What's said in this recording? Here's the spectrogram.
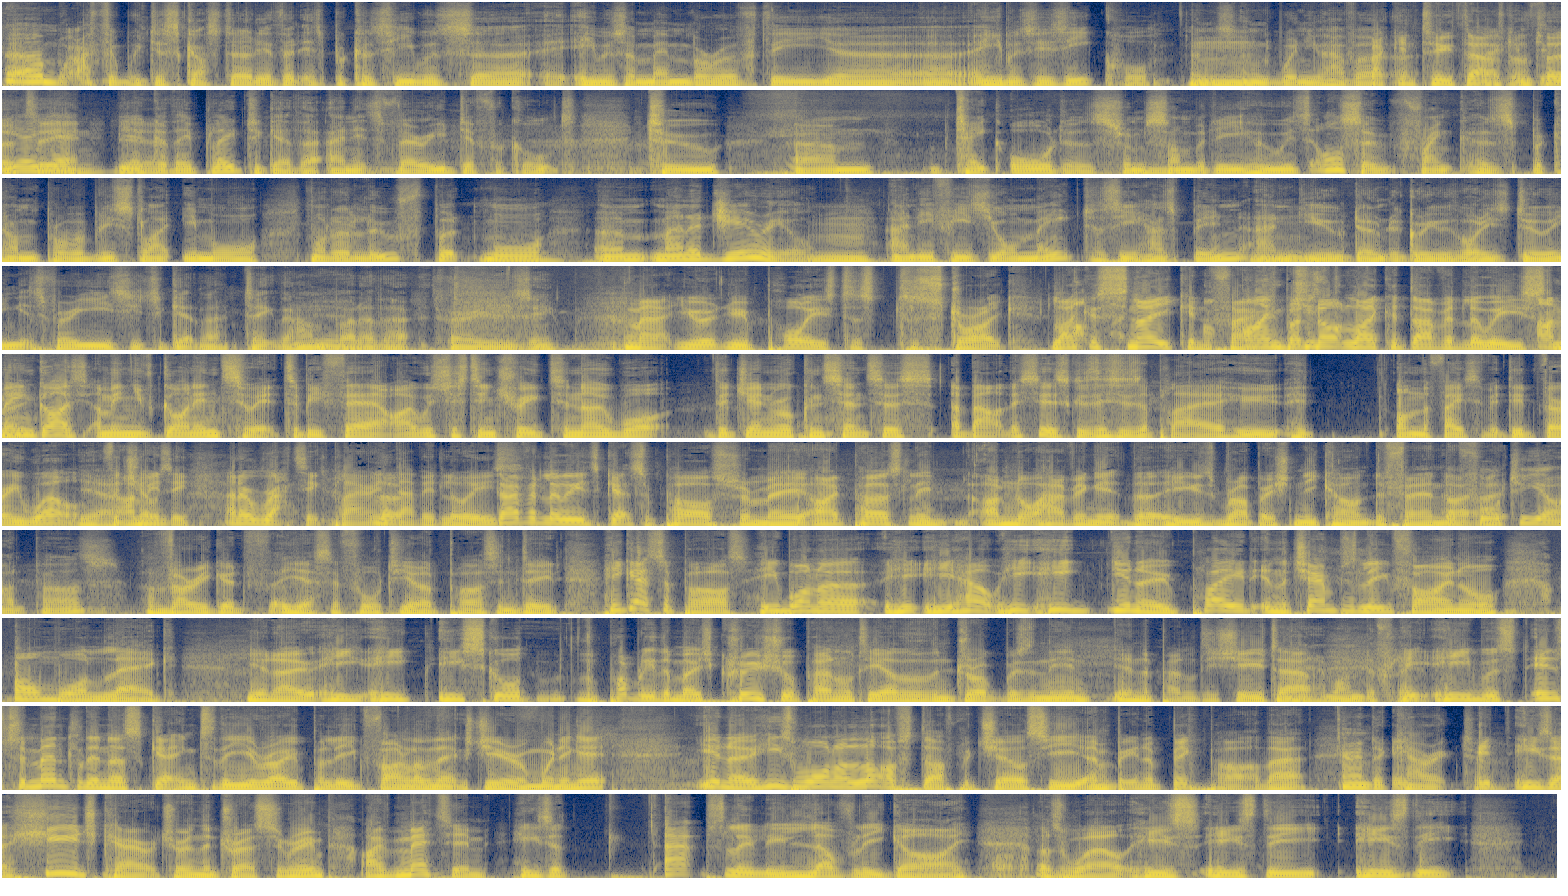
Um, I think we discussed earlier that it's because he was uh, he was a member of the uh, uh, he was his equal, and, and when you have a Mm. Back in a- back in- 2013, yeah, yeah, yeah, yeah. they played together, and it's very difficult to. Um, take orders Mm. from somebody who is also Frank has become probably slightly more not aloof but Mm. more um, managerial and if he's your mate as he has been Mm. and you don't agree with what he's doing it's very easy to get that take the hump out of that it's very easy Matt, you're, you're poised to, to strike like a snake, in fact, I'm but just- not like a David Luiz. I mean, guys, I mean, you've gone into it. To be fair, I was just intrigued to know what the general consensus about this is, because this is a player who, who, on the face of it, did very well Yeah, for I mean- Chelsea. An erratic player in David Luiz. David Luiz gets a pass from me. I personally, I'm not having it that he's rubbish and he can't defend. A 40 yard pass A very good, yes, a forty-yard pass indeed. He gets a pass. He won a. He, he helped. He, he, you know, played in the Champions League final on one leg. You know, he he, he scored the, probably the most crucial penalty other than Drogba's in the in, in the penalty shootout. Yeah, wonderfully. He, he was instrumental in us getting to the Europa League final of the next year and winning it. You know, he's won a lot of stuff with Chelsea and been a big part of that. And a It- character. it- he's a huge character in the dressing room. I've met him. He's a absolutely lovely guy as well. He's he's the he's the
